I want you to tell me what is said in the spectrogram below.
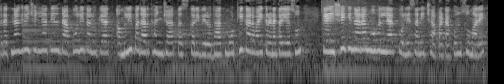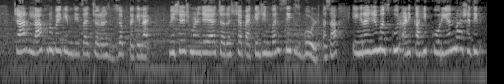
रत्नागिरी जिल्ह्यातील दापोली तालुक्यात अंमली पदार्थांच्या तस्करी विरोधात मोठी कारवाई करण्यात आली असून केळशी किनारा मोहल्ल्यात पोलिसांनी छापा टाकून सुमारे चार लाख रुपये किमतीचा चरस जप्त केलाय. विशेष म्हणजे या चरसच्या पॅकेजिंगवर सिक्स गोल्ड असा इंग्रजी मजकूर आणि काही कोरियन भाषेतील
